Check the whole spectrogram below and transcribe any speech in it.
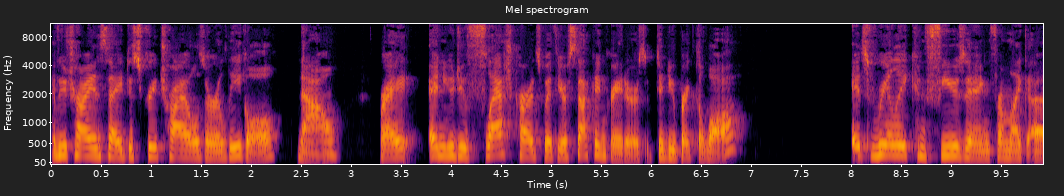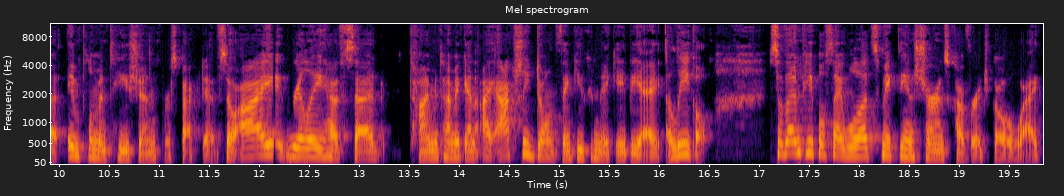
if you try and say discrete trials are illegal now, right, and you do flashcards with your second graders, did you break the law? It's really confusing from like a implementation perspective. So I really have said time and time again, I actually don't think you can make ABA illegal. So then people say, well, let's make the insurance coverage go away.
